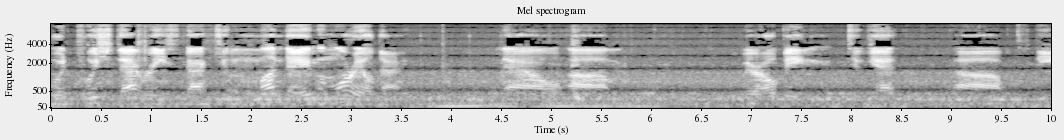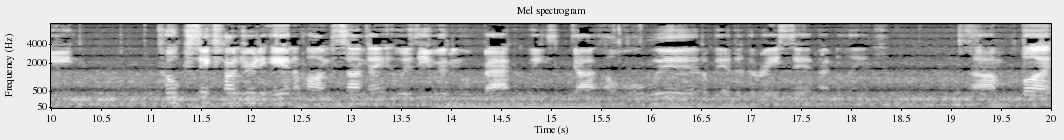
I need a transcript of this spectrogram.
would push that race back to Monday, Memorial Day. Now, um, we're hoping to get um, the Coke 600 in on Sunday. It was even moved back. We got a little bit of the race in, I believe. Um, but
